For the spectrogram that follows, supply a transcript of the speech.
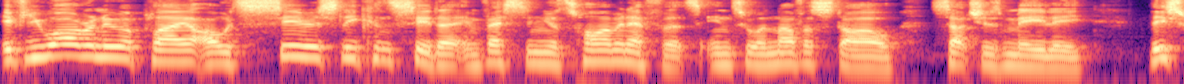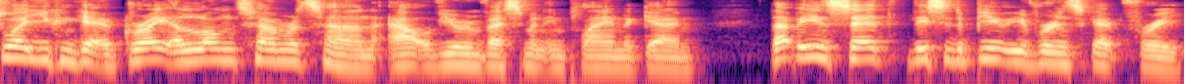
If you are a newer player, I would seriously consider investing your time and efforts into another style, such as Melee. This way you can get a greater long-term return out of your investment in playing the game. That being said, this is the beauty of RuneScape 3.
